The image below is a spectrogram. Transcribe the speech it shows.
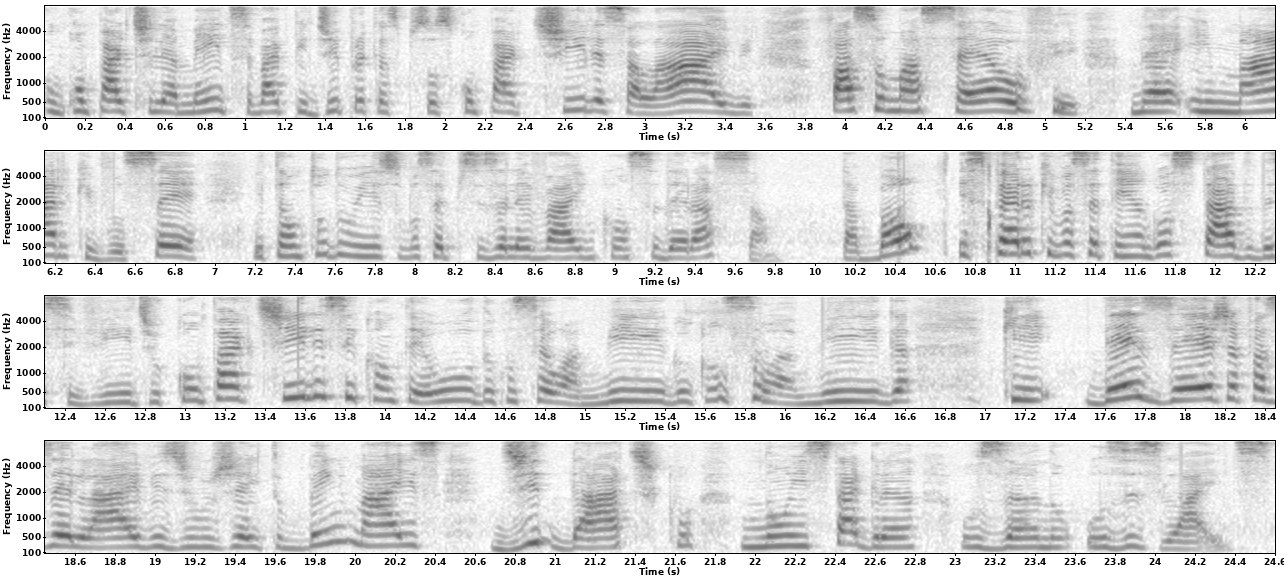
um compartilhamento, você vai pedir para que as pessoas compartilhem essa live, faça uma selfie, né, e marque você. Então, tudo isso você precisa levar em consideração tá bom? Espero que você tenha gostado desse vídeo. Compartilhe esse conteúdo com seu amigo, com sua amiga que deseja fazer lives de um jeito bem mais didático no Instagram usando os slides.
